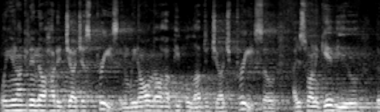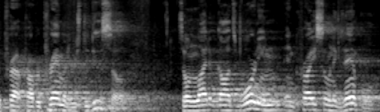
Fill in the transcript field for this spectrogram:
well, you're not going to know how to judge us priests. And we all know how people love to judge priests. So I just want to give you the proper parameters to do so. So, in light of God's warning and Christ's own example,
